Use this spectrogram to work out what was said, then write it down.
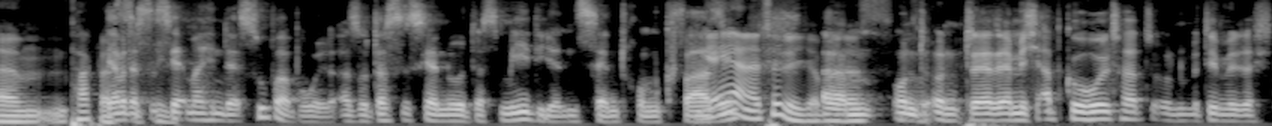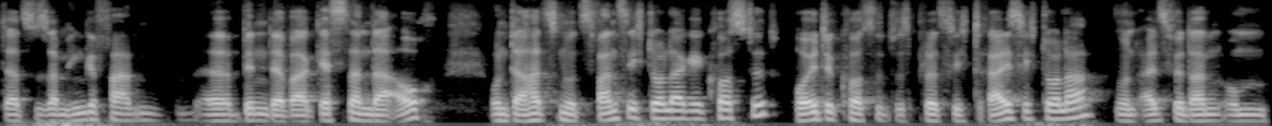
ähm, einen Parkplatz ja, aber das ist ja immerhin der Super Bowl. Also das ist ja nur das Medienzentrum quasi. Ja, ja, natürlich. Ähm, das, und, und der, der mich abgeholt hat und mit dem ich da zusammen hingefahren äh, bin, der war gestern da auch. Und da hat es nur 20 Dollar gekostet. Heute kostet es plötzlich 30 Dollar. Und als wir dann um,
